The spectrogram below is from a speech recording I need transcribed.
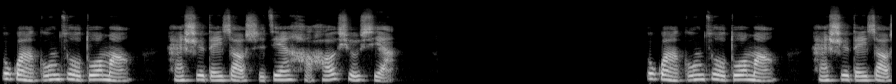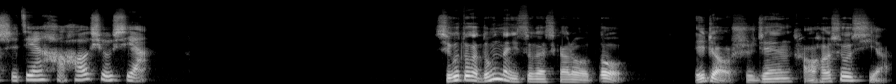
不管工作多忙，还是得找时间好好休息啊。不管工作多忙，还是得找时间好好休息啊。仕事がどんなに忙しかろうと、得找時間好好休息や。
